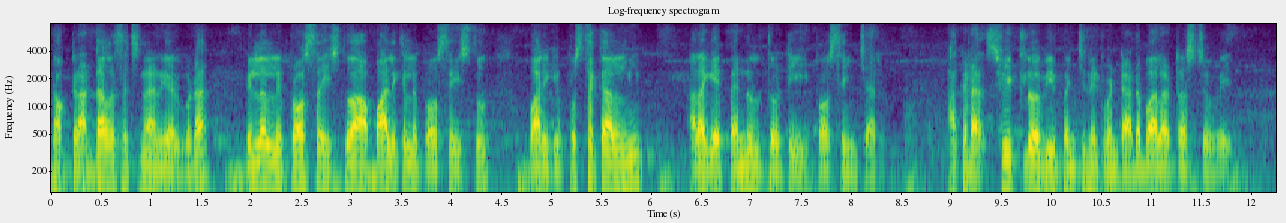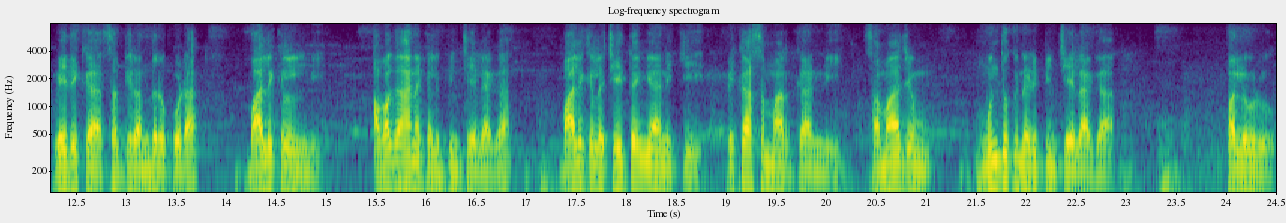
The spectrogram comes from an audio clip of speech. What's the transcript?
doctor Addala Satyanarayana garu కూడా పిల్లల్ని ప్రోత్సహిస్తూ ఆ బాలికల్ని ప్రోత్సహిస్తూ వారికి పుస్తకాలని అలాగే పెన్నులతోటి ప్రోత్సహించారు. అక్కడ స్వీట్లు అవి పంచినటువంటి అడబాల ట్రస్ట్ వే- వేదిక సభ్యులందరూ కూడా బాలికలని అవగాహన కల్పించేలాగా బాలికల చైతన్యానికి వికాస మార్గాన్ని సమాజం ముందుకు నడిపించేలాగా పలువురు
